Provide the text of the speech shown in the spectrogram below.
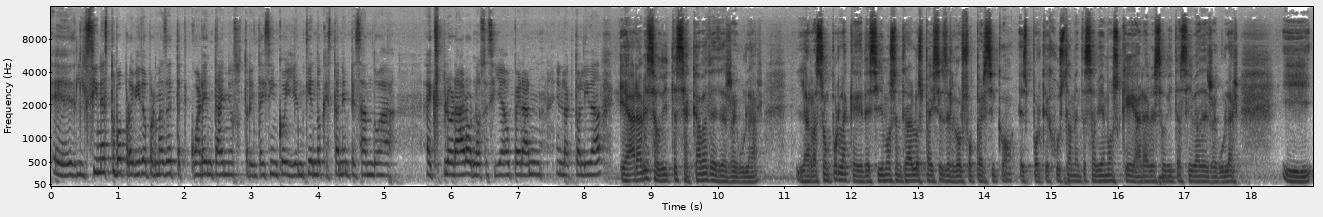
eh, el cine estuvo prohibido por más de 40 años o 35 y entiendo que están empezando a, a explorar o no sé si ya operan en la actualidad. Eh, Arabia Saudita se acaba de desregular. La razón por la que decidimos entrar a los países del Golfo Pérsico es porque justamente sabíamos que Arabia Saudita se iba a desregular. Y,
